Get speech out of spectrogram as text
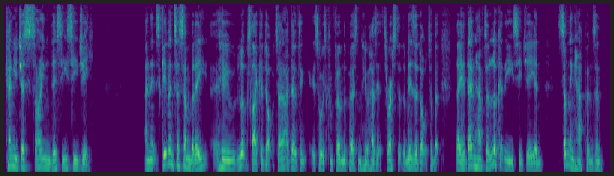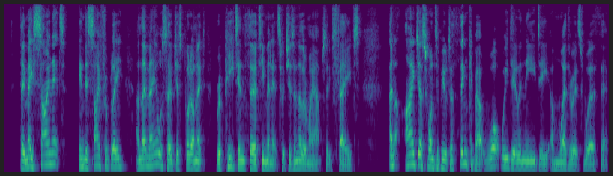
can you just sign this ECG? And it's given to somebody who looks like a doctor. I don't think it's always confirmed the person who has it thrust at them is a doctor, but they then have to look at the ECG and something happens and they may sign it indecipherably, and they may also just put on it repeat in 30 minutes, which is another of my absolute faves. And I just wanted people to think about what we do in the ED and whether it's worth it.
